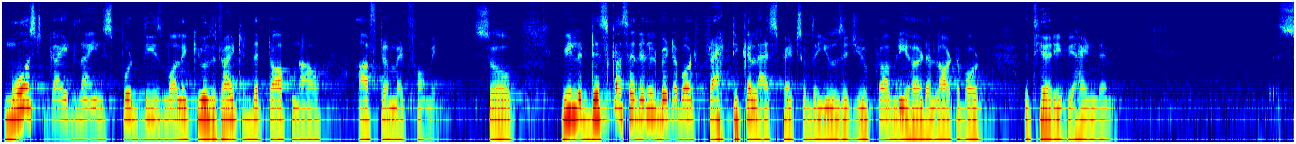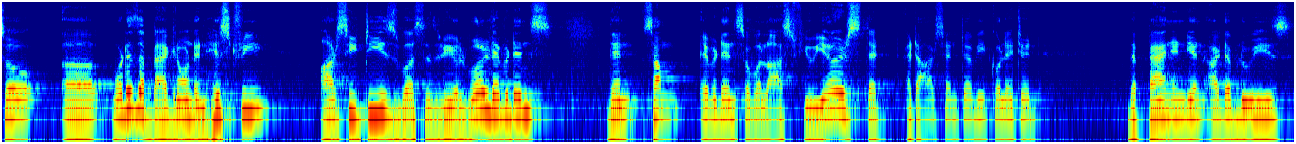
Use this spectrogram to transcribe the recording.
most guidelines put these molecules right at the top now after metformin. So we'll discuss a little bit about practical aspects of the usage. You've probably heard a lot about the theory behind them. So uh, what is the background and history? RCTs versus real world evidence. Then some evidence over the last few years that at our center we collated. The pan-Indian RWEs.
